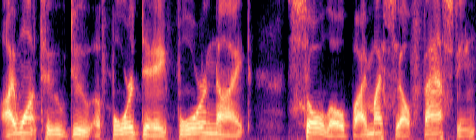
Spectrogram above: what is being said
I want to do a four day, four night solo by myself, fasting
